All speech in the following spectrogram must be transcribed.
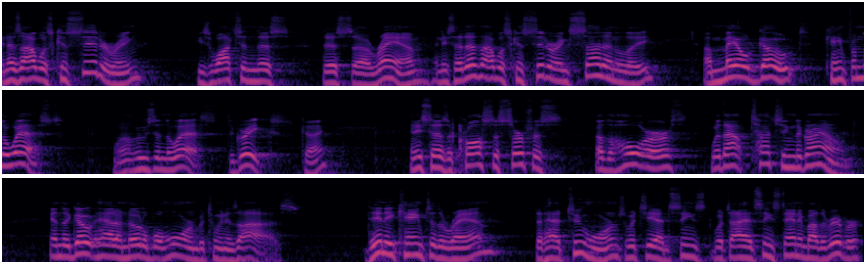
And as I was considering, he's watching this, this uh, ram, and he said, As I was considering, suddenly a male goat came from the west. Well, who's in the west? The Greeks, okay? And he says, Across the surface of the whole earth without touching the ground. And the goat had a notable horn between his eyes. Then he came to the ram that had two horns, which, he had seen, which I had seen standing by the river,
